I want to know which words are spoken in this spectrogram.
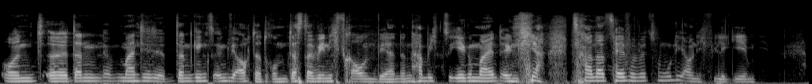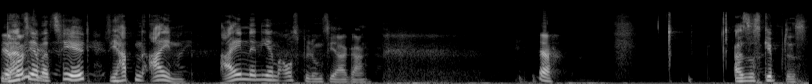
Und äh, dann meinte, dann ging es irgendwie auch darum, dass da wenig Frauen wären. Dann habe ich zu ihr gemeint, irgendwie, ja, Zahnarzthelfer wird es vermutlich auch nicht viele geben. Und Ja, dann hat sie aber erzählt, sie hatten einen. Einen in ihrem Ausbildungsjahrgang. Ja. Also es gibt es,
